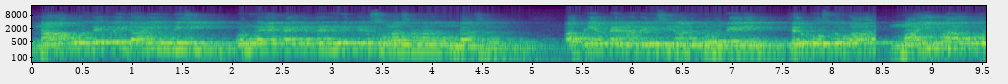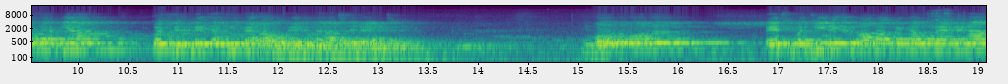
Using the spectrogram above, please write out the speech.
ਨਾ ਉਹਦੇ ਕੋਈ ਦਾੜੀ ਹੁੰਦੀ ਸੀ, ਉਹਨੂੰ ਐ ਕਹਿ ਕੇ ਕਹਿੰਦੇ ਵੀ ਤੇਰਾ 16 ਸਾਲਾਂ ਦਾ ਮੁੰਡਾ ਸੀ। ਆਪਣੀਆਂ ਭੈਣਾਂ ਦੇ ਵੀ ਸਿਰਾਂ ਦੇ ਮੁੱਲ ਪਏ ਨੇ। ਫਿਰ ਉਸ ਤੋਂ ਬਾਅਦ ਮਾਈ ਭਾਗਵਰ ਵਰਗੀਆਂ ਕੋਈ ਵਿਰਲੇ ਜੰਗੀ ਪੈਦਾ ਹੋ ਰਹੇ ਨੇ ਅੱਜ ਦੇ ਟਾਈਮ 'ਚ ਬਹੁਤ ਬਹੁਤ ਇਸ ਬੱਚੀ ਦੇ ਮਾਤਾ ਪਿਤਾ ਨੂੰ ਮੈਂ ਕਹਿੰਦਾ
